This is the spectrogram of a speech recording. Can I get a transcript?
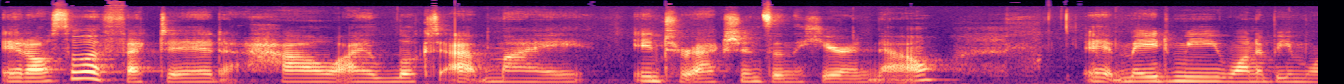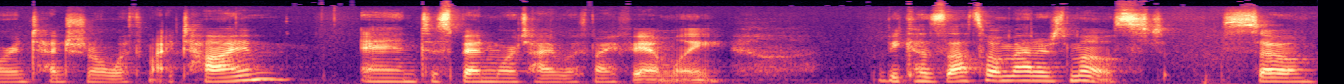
it also affected how I looked at my interactions in the here and now. It made me want to be more intentional with my time and to spend more time with my family because that's what matters most. So,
